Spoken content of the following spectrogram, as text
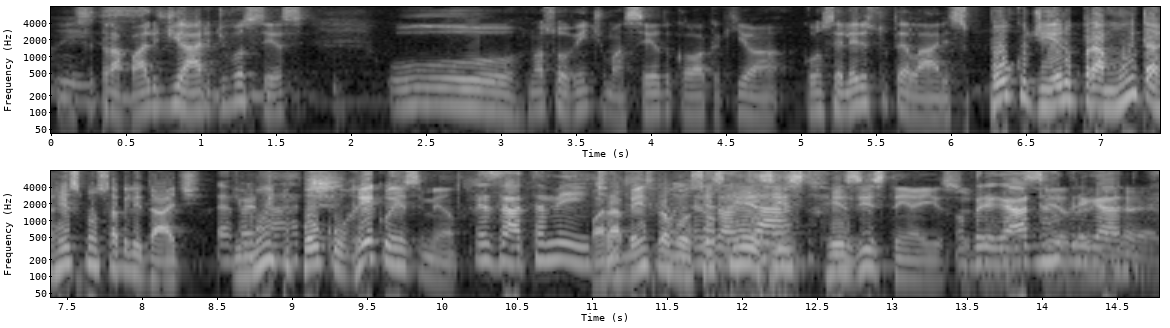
Isso. esse trabalho diário de vocês. O nosso ouvinte Macedo coloca aqui, ó, conselheiros tutelares, pouco dinheiro para muita responsabilidade é e muito pouco reconhecimento. Exatamente. Parabéns para vocês que resist, resistem a isso. Obrigado, obrigado. É.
